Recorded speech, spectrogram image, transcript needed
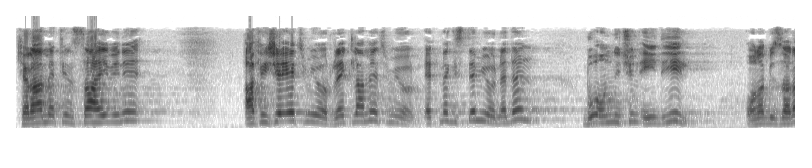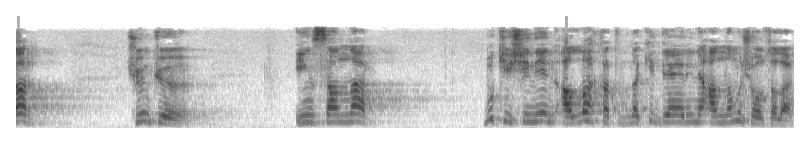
Kerametin sahibini afişe etmiyor, reklam etmiyor, etmek istemiyor. Neden? Bu onun için iyi değil. Ona bir zarar. Çünkü insanlar bu kişinin Allah katındaki değerini anlamış olsalar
